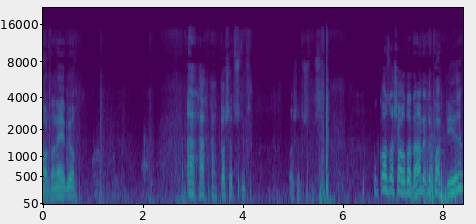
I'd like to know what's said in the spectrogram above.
oradan, eyb yox. Hə, hə, hə, başa düşdüm. Başa düşdüm. Bu qaz aşağıda da, belə partlayır.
